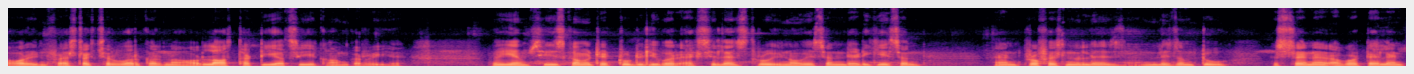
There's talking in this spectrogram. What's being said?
और इंफ्रास्ट्रक्चर वर्क करना और लास्ट थर्टी ईयर से ये काम कर रही है। VMC is committed to deliver excellence through innovation, dedication, and professionalism to strengthen our talent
